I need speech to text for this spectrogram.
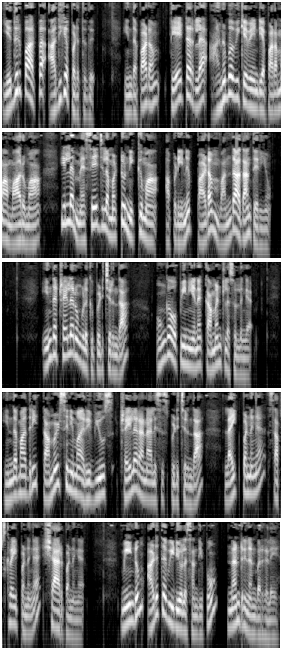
எதிர்பார்ப்ப அதிகப்படுத்துது. இந்த படம் தியேட்டர்ல அனுபவிக்க வேண்டிய படமா மாறுமா இல்ல மெசேஜ்ல மட்டும் நிக்குமா அப்படின்னு படம் வந்தாதான் தெரியும். இந்த ட்ரெய்லர் உங்களுக்கு பிடிச்சிருந்தா உங்க ஒப்பீனியனை கமெண்ட்ல சொல்லுங்க. இந்த மாதிரி Tamil cinema reviews trailer analysis பிடிச்சிருந்தா லைக் பண்ணுங்க சப்ஸ்கிரைப் பண்ணுங்க ஷேர் பண்ணுங்க. மீண்டும் அடுத்த வீடியோல சந்திப்போம். நன்றி நண்பர்களே.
